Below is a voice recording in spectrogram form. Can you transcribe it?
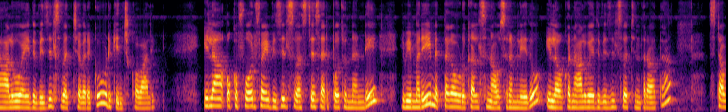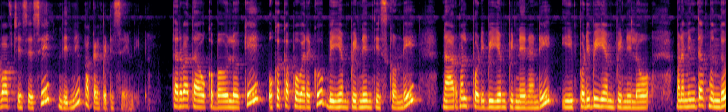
నాలుగు ఐదు విజిల్స్ వచ్చే వరకు ఉడికించుకోవాలి. ఇలా ఒక ఫోర్ ఫైవ్ విజిల్స్ వస్తే సరిపోతుందండి. ఇవి మరీ మెత్తగా ఉడకాల్సిన అవసరం లేదు. ఇలా ఒక నాలుగు ఐదు విజిల్స్ వచ్చిన తర్వాత స్టవ్ ఆఫ్ చేసేసి దీన్ని పక్కన పెట్టేసేయండి. తర్వాత ఒక బౌల్లోకి ఒక కప్పు వరకు బియ్యం పిండిని తీసుకోండి. నార్మల్ పొడి బియ్యం పిండేనండి. ఈ పొడి బియ్యం పిండిలో మనం ఇంతకుముందు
